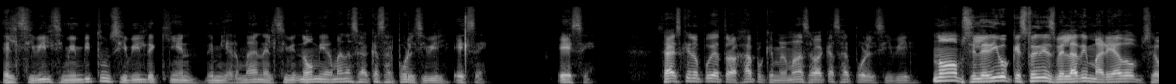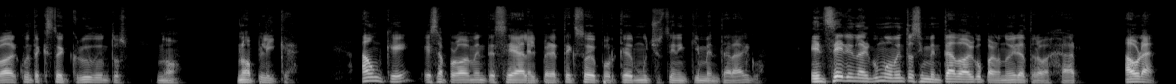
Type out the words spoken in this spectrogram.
El civil, si me invita un civil, ¿de quién? De mi hermana, el civil. No, mi hermana se va a casar por el civil. Ese. Ese. ¿Sabes que no puedo trabajar porque mi hermana se va a casar por el civil? No, pues si le digo que estoy desvelado y mareado, se va a dar cuenta que estoy crudo, entonces no, no aplica. Aunque esa probablemente sea el pretexto de por qué muchos tienen que inventar algo. ¿En serio, en algún momento has inventado algo para no ir a trabajar? Ahora,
